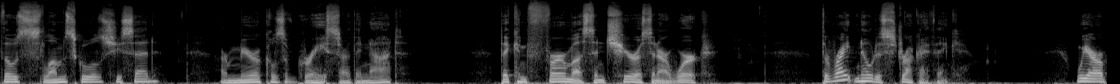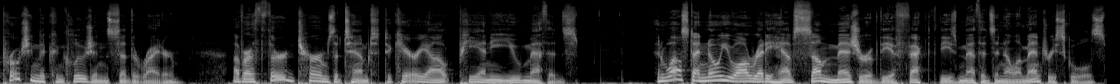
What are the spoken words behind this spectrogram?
Those slum schools, she said, are miracles of grace, are they not? They confirm us and cheer us in our work. The right note is struck, I think. We are approaching the conclusion, said the writer, of our third term's attempt to carry out PNEU methods. And whilst I know you already have some measure of the effect of these methods in elementary schools,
